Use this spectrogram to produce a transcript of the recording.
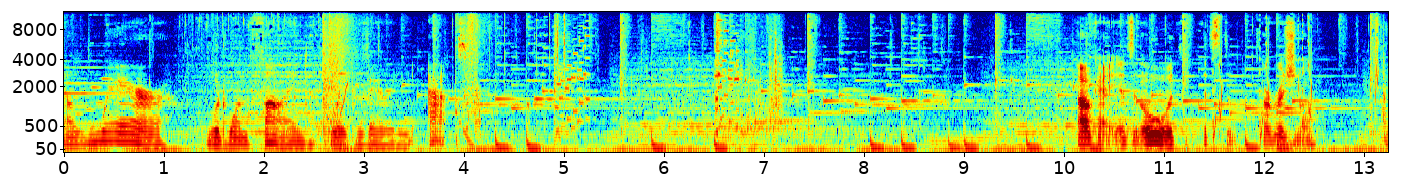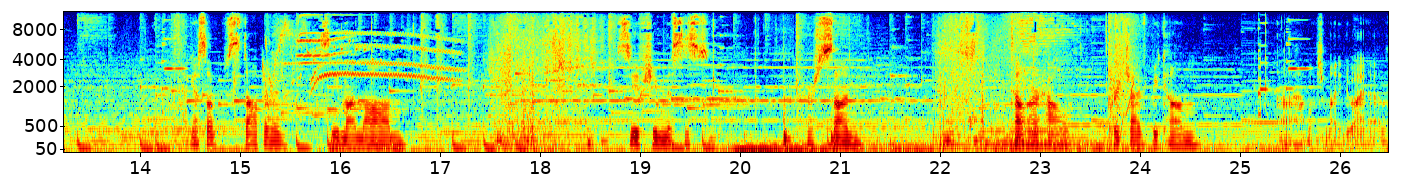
Now, where would one find Lake Verity at? Okay, it's oh, it's, it's the original. I guess I'll stop and see my mom. See if she misses her son. Tell her how rich I've become. Uh, how much money do I have?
